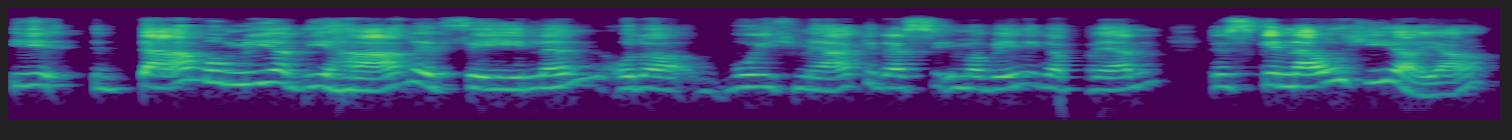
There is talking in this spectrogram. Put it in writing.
da, wo mir die Haare fehlen oder wo ich merke, dass sie immer weniger werden, das ist genau hier, ja.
